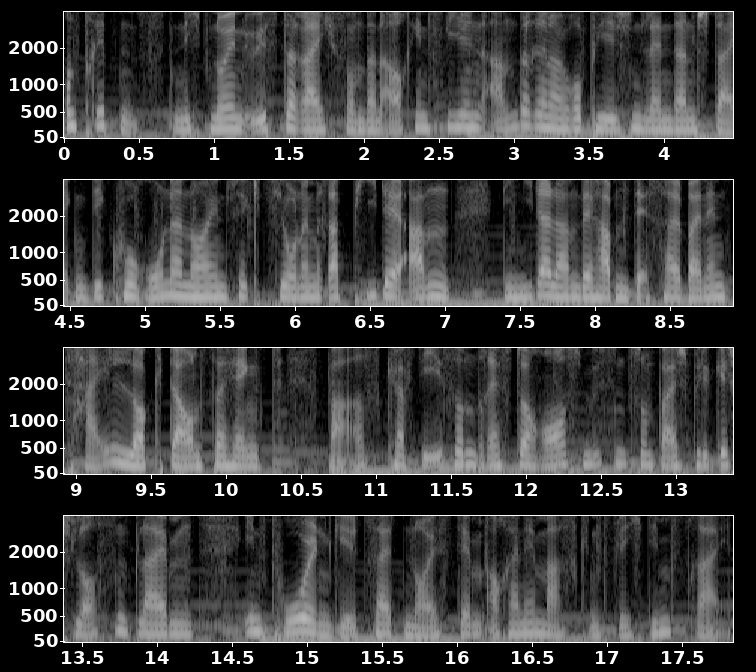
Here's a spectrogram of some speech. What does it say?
Und drittens, nicht nur in Österreich, sondern auch in vielen anderen europäischen Ländern steigen die Corona-Neuinfektionen rapide an. Die Niederlande haben deshalb einen Teil-Lockdown verhängt. Bars, Cafés und Restaurants müssen zum Beispiel geschlossen bleiben. In Polen gilt seit neuestem auch eine Maskenpflicht im Freien.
